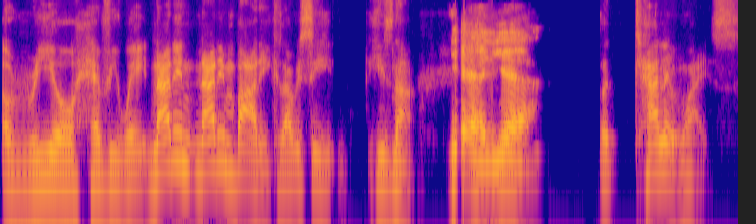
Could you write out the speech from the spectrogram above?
a real heavyweight? Not in not in body, because obviously he's not. Yeah, yeah. But talent wise.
